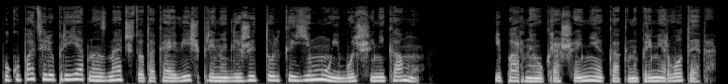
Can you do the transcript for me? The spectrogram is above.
Покупателю приятно знать, что такая вещь принадлежит только ему и больше никому. И парные украшения, как, например, вот это.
